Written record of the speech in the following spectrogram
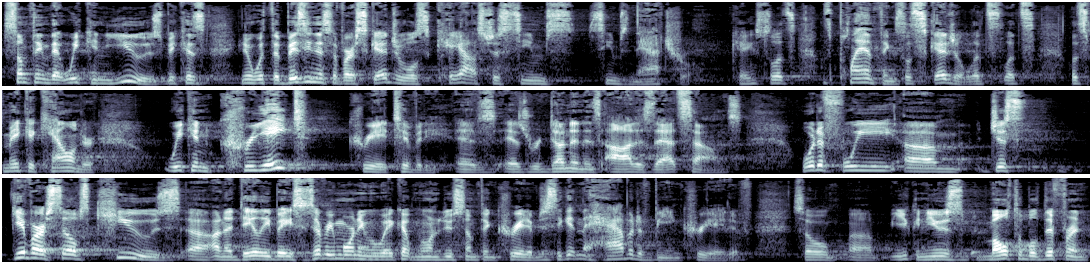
something that we can use? Because, you know, with the busyness of our schedules, chaos just seems, seems natural. Okay, so let's, let's plan things, let's schedule, let's, let's, let's make a calendar. We can create creativity, as, as redundant as odd as that sounds. What if we um, just give ourselves cues uh, on a daily basis? Every morning we wake up, we want to do something creative, just to get in the habit of being creative. So uh, you can use multiple different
